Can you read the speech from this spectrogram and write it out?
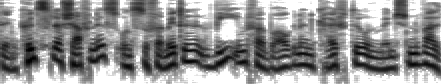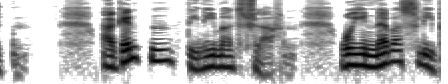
Denn Künstler schaffen es, uns zu vermitteln, wie im Verborgenen Kräfte und Menschen walten. Agenten, die niemals schlafen. We Never Sleep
